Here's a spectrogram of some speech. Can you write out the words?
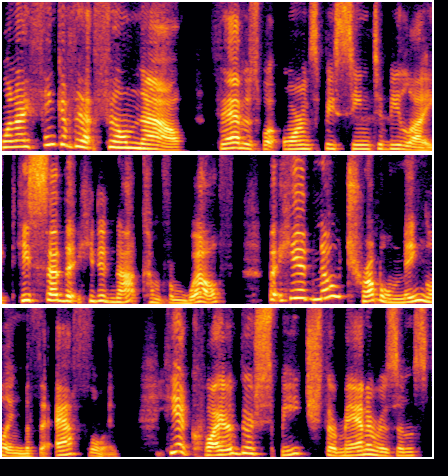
When I think of that film now, that is what Ormsby seemed to be like. He said that he did not come from wealth, but he had no trouble mingling with the affluent. He acquired their speech, their mannerisms.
